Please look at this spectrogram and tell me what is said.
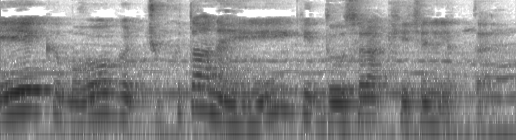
एक भोग चुकता नहीं कि दूसरा खींचने लगता है।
